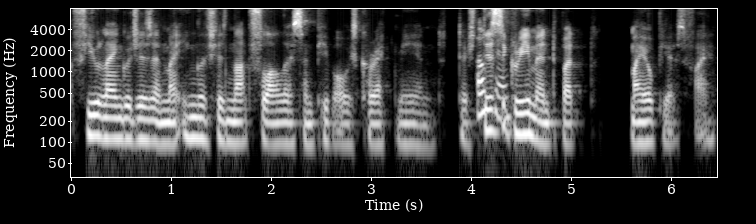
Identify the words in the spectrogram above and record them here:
a few languages and my English is not flawless and people always correct me and there's okay. disagreement, but myopia is fine.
